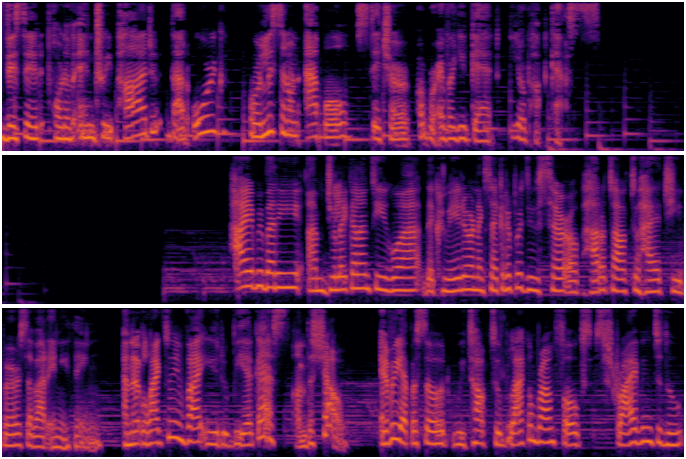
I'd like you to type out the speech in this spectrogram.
Visit portofentrypod.org or listen on Apple, Stitcher, or wherever you get your podcasts. Hi, everybody. I'm Juleyka Lantigua, the creator and executive producer of How to Talk to High Achievers About Anything. And I'd like to invite you to be a guest on the show. Every episode, we talk to Black and Brown folks striving to do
